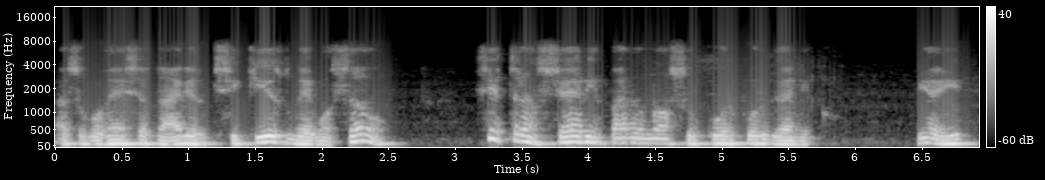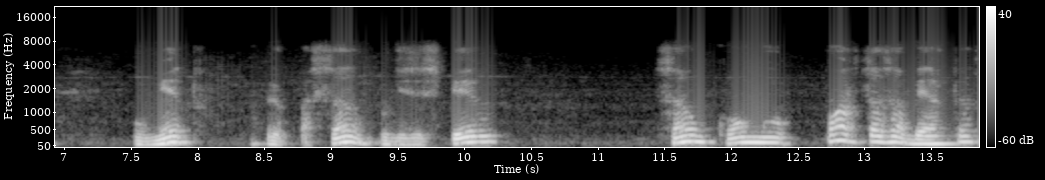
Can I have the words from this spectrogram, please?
as ocorrências na área do psiquismo, da emoção, se transferem para o nosso corpo orgânico. E aí, o medo, a preocupação, o desespero são como portas abertas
